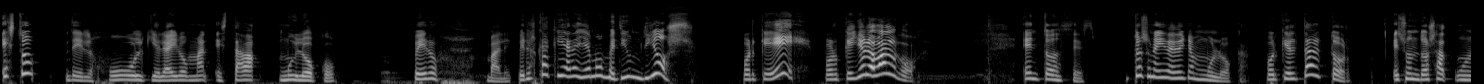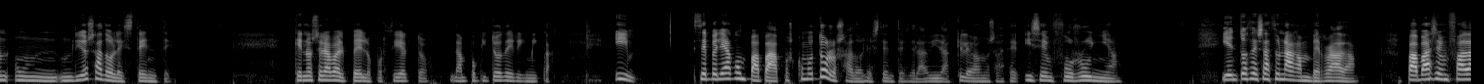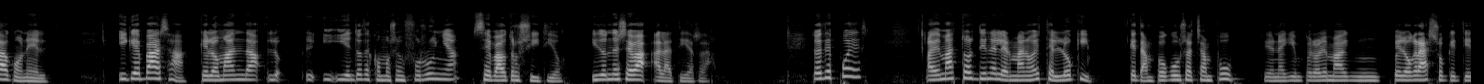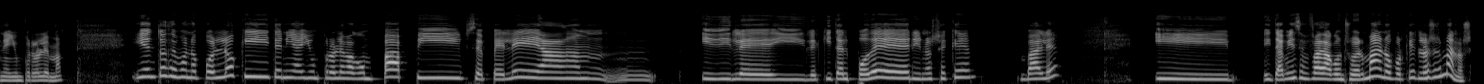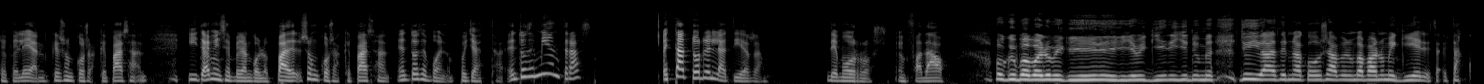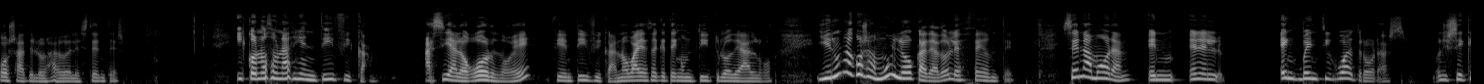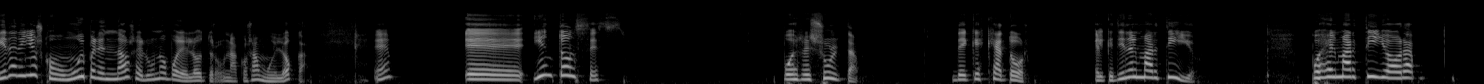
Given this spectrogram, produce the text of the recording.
Esto del Hulk y el Iron Man estaba muy loco. Pero, vale, pero es que aquí ahora ya hemos metido un dios. ¿Por qué? Porque yo lo valgo. Entonces, esto es una idea de ella muy loca, porque el tal Thor es un, un, dios adolescente, que no se lava el pelo, por cierto, da un poquito de rítmica. Y se pelea con papá, pues como todos los adolescentes de la vida, ¿qué le vamos a hacer? Y se enfurruña. Y entonces hace una gamberrada. Papá se enfada con él. ¿Y qué pasa? Que lo manda... y, entonces como se enfurruña, se va a otro sitio. ¿Y dónde se va? A la Tierra. Entonces después, además Thor tiene el hermano este, el Loki, que tampoco usa champú. Tiene aquí un problema, un pelo graso que tiene ahí un problema. Y entonces, bueno, pues Loki tenía ahí un problema con Papi, se pelean y le, y le quita el poder y no sé qué, ¿vale? Y, y también se enfada con su hermano, porque los hermanos se pelean, que son cosas que pasan. Y también se pelean con los padres, son cosas que pasan. Entonces, bueno, pues ya está. Entonces, mientras, está Thor en la Tierra, de morros, enfadado o que papá no me quiere, que yo me quiere, yo, no me, yo iba a hacer una cosa, pero papá no me quiere. Estas cosas de los adolescentes. Y conoce a una científica, así a lo gordo, ¿eh? Científica, no vaya a ser que tenga un título de algo. Y en una cosa muy loca de adolescente, se enamoran en, en, el, en 24 horas. Se quedan ellos como muy prendados el uno por el otro, una cosa muy loca. ¿eh? Eh, y entonces, pues resulta de que es que a Thor, el que tiene el martillo, pues el martillo ahora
